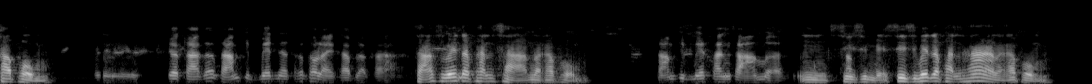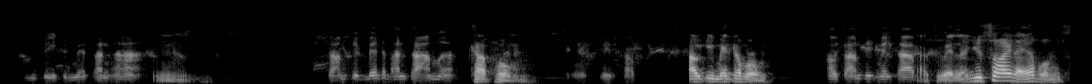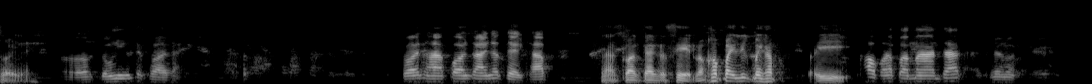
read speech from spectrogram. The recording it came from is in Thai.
ครับผมเออเจะถาทั้งสามสิบเมตรเนี่ยเท่าไหร่ครับราคาสามสิบเมตรพันสามนะครับผมสามสิบเมตรพันสามเหรออืมสี่สิบเมตรสี่สิบเมตรพันห้านะครับผมสี่สิบเมตรพันห้าอืมสามสิบเมตรพันสามเหรอครับผมโอเคครับ เอากี่เมตรครับผม เอาสามสิบเมตรครับสามสิบเมตรแล้วอยู่ซอยไหนครับผมอยู่ซอยไหนเออตรงนี้เรียกซอยอะไรซอยสหกรณ์การเกษตรครับ สหกรณ์การเกษตรเราเข้าไปลึกไหมครับไอ้เข้ามาประมาณสัก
